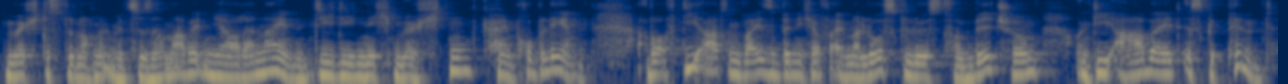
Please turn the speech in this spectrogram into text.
Möchtest du noch mit mir zusammenarbeiten, ja oder nein? Die, die nicht möchten, kein Problem. Aber auf die Art und Weise bin ich auf einmal losgelöst vom Bildschirm und die Arbeit ist gepimpt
